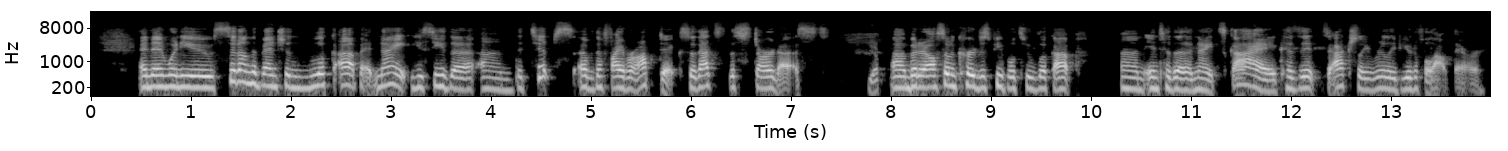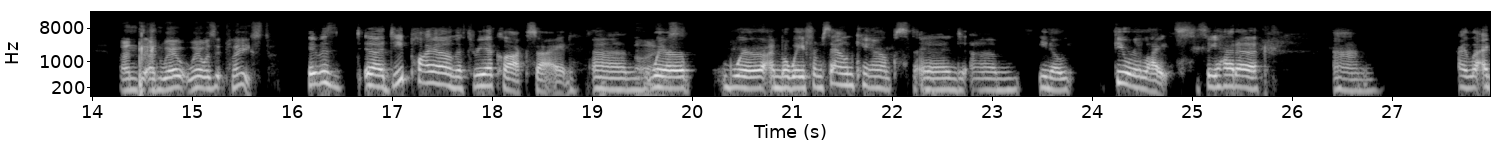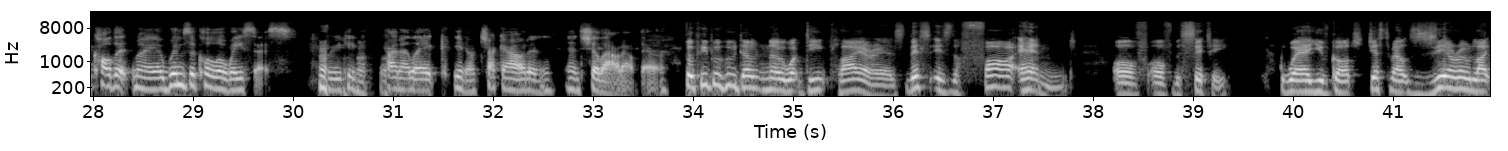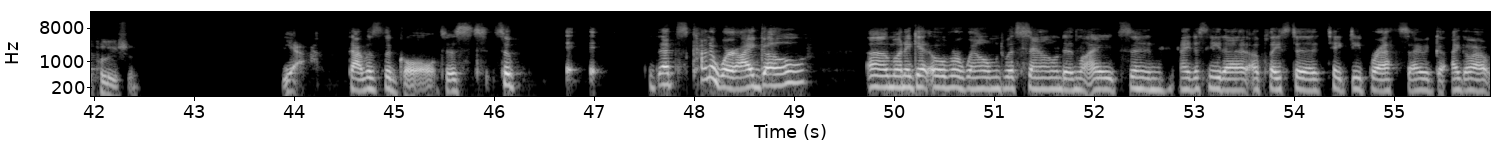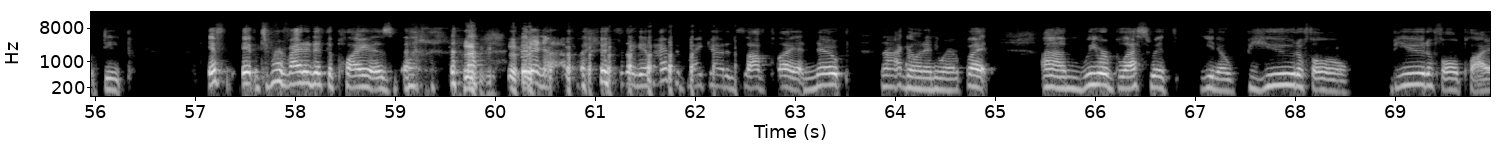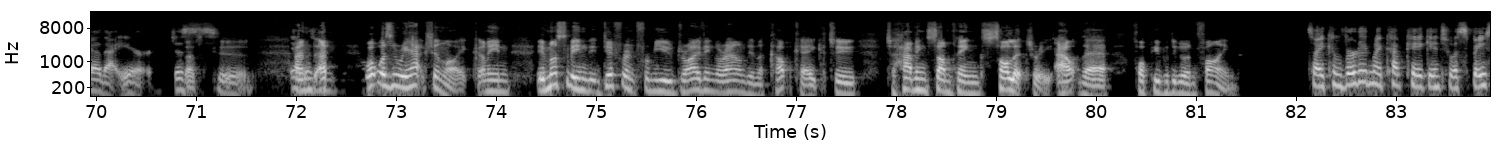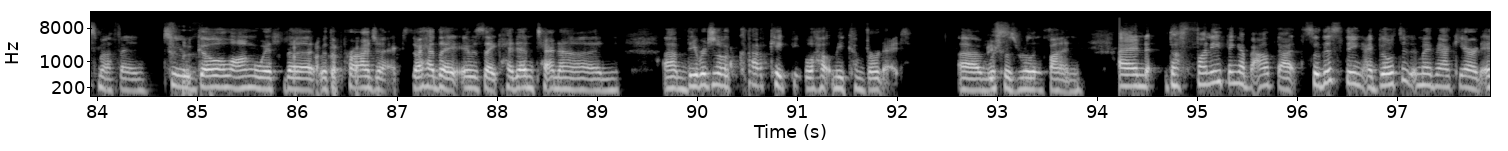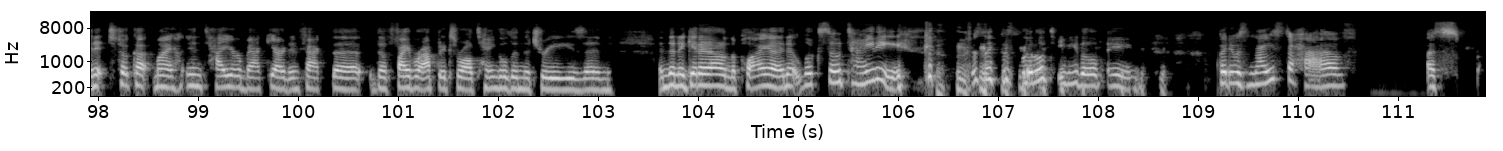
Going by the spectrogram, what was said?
And then when you sit on the bench and look up at night, you see the um, the tips of the fiber optic. So that's the stardust. Yep. Uh, but it also encourages people to look up um, into the night sky because it's actually really beautiful out there. And and where where was it placed? It was uh, deep playa on the three o'clock side, um, Nice. where where I'm away from sound camps and um, you know fewer lights. So you had a, um, I, I called it my whimsical oasis, where you could kind of like you know check out and and chill out out there. For people who don't know what Deep Playa is, this is the far end of of the city where you've got just about zero light pollution. Yeah, that was the goal. Just so it, it- that's kind of where I go. Um, when I get overwhelmed with sound and lights, and I just need a, a place to take deep breaths, I would go, I go out deep. If, if provided if the playa is good enough. it's like if I have to bike out in soft playa, nope, not going anywhere. But um, we were blessed with you know beautiful, beautiful playa that year. Just That's good. And, was and what was the reaction like? I mean, it must have been different from you driving around in a cupcake to to having something solitary out there for people to go and find. So I converted my cupcake into a space muffin to go along with the with the project. So I had like it was like head antenna, and um, the original cupcake people helped me convert it um, which was really fun. And the funny thing about that, so this thing, I built it in my backyard and it took up my entire backyard. In fact, the, the fiber optics were all tangled in the trees and, and then I get it out on the playa and it looks so tiny, just like this little teeny little thing. But it was nice to have a,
